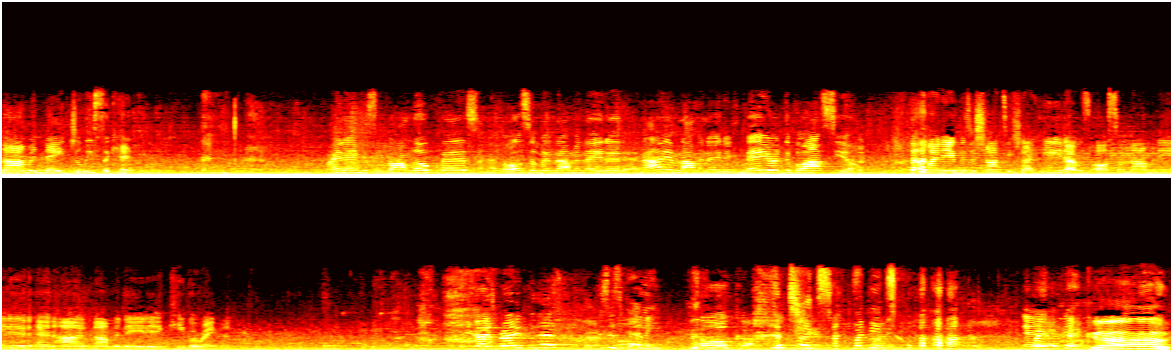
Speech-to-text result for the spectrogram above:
nominate Jaleesa Ken. My name is Yvonne Lopez, and I've also been nominated, and I am nominating Mayor de Blasio. My name is Ashanti Shahid. I was also nominated, and I'm nominating Kiva Raymond. Are you guys ready for this? This is heavy. Oh God! It's like my beats. Wait, okay. Go!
